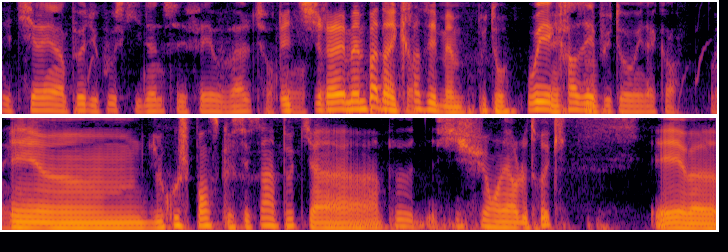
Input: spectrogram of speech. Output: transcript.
Étirer un peu, du coup, ce qui donne ces effets ovales sur et tirer, même pas d'écraser même plutôt. Oui, écraser euh, plutôt, oui, d'accord. Oui. Et euh, du coup, je pense que c'est ça un peu qui a un peu fichu en l'air le truc. Et euh,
